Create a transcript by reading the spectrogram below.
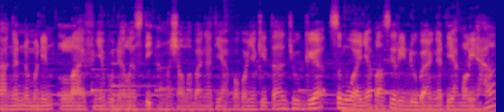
kangen nemenin live-nya Bunda Lesti Masya Allah banget ya. Pokoknya kita juga semuanya pasti rindu banget ya melihat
